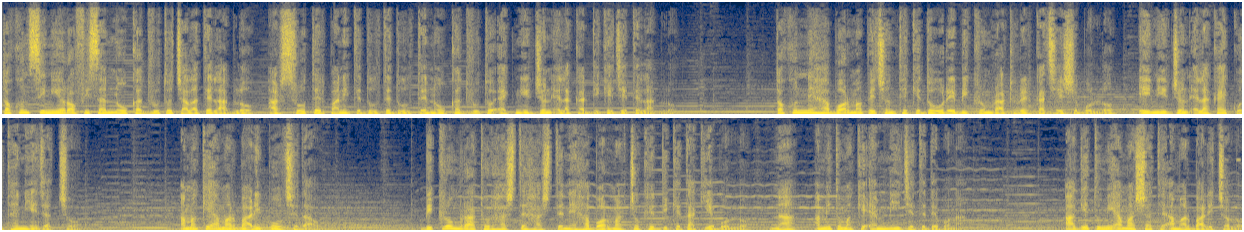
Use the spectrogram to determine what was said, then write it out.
তখন সিনিয়র অফিসার নৌকা দ্রুত চালাতে লাগল, আর স্রোতের পানিতে দুলতে দুলতে নৌকা দ্রুত এক নির্জন এলাকার দিকে যেতে লাগল। তখন নেহা বর্মা পেছন থেকে দৌড়ে বিক্রম রাঠোরের কাছে এসে বলল, এই নির্জন এলাকায় কোথায় নিয়ে যাচ্ছ? আমাকে আমার বাড়ি পৌঁছে দাও। বিক্রম রাঠোর হাসতে হাসতে নেহা বর্মার চোখের দিকে তাকিয়ে বলল, না, আমি তোমাকে এমনিই যেতে দেব না। আগে তুমি আমার সাথে আমার বাড়ি চলো।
